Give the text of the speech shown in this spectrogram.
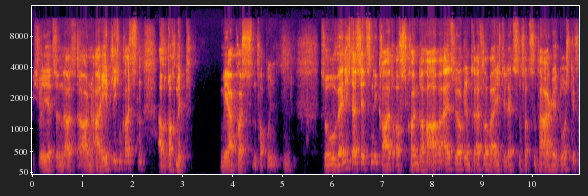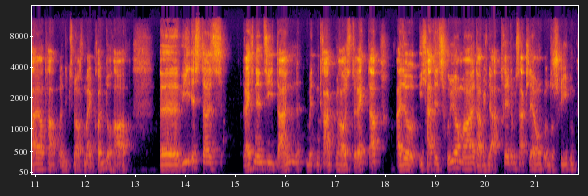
ich will jetzt sagen, erheblichen Kosten, aber doch mit mehr Kosten verbunden. So, wenn ich das jetzt nicht gerade aufs Konto habe als and Treffler, weil ich die letzten 14 Tage durchgefeiert habe und nichts mehr auf mein Konto habe, äh, wie ist das rechnen Sie dann mit dem Krankenhaus direkt ab? Also ich hatte es früher mal, da habe ich eine Abtretungserklärung unterschrieben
